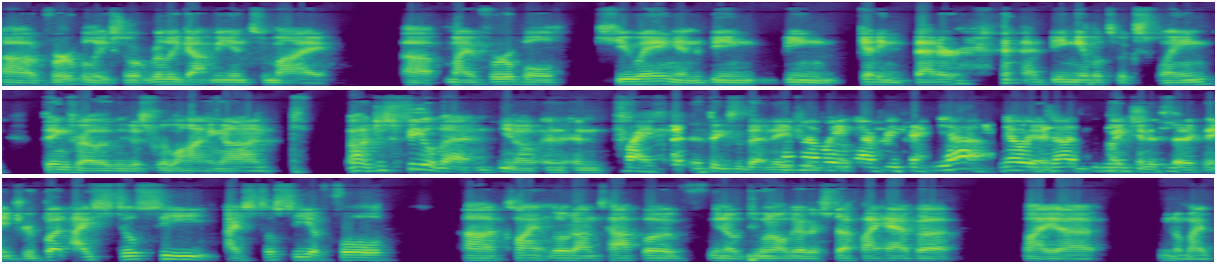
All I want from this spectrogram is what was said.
uh, verbally. So it really got me into my uh, my verbal cueing and being being getting better at being able to explain things rather than just relying on oh, just feel that, you know, and, and, right. and things of that nature. Knowing everything. Yeah. No, it does. My kinesthetic nature. But I still see I still see a full uh, client load on top of, you know, doing all the other stuff. I have a my uh, you know, my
